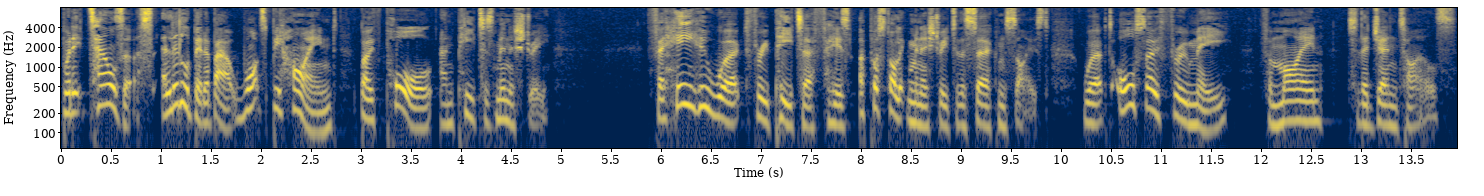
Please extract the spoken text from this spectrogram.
but it tells us a little bit about what's behind both Paul and Peter's ministry. For he who worked through Peter for his apostolic ministry to the circumcised worked also through me for mine to the Gentiles.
